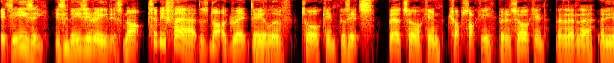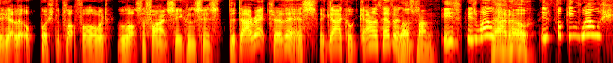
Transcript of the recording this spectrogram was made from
It's easy. It's an easy read. It's not, to be fair, there's not a great deal Hmm. of talking because it's bit of talking, chop socky, bit of talking, blah, blah, blah. then you get a little push the plot forward, lots of fight sequences. The director of this, the guy called Gareth Evans, Welshman. he's he's Welsh. I know. He's fucking Welsh.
